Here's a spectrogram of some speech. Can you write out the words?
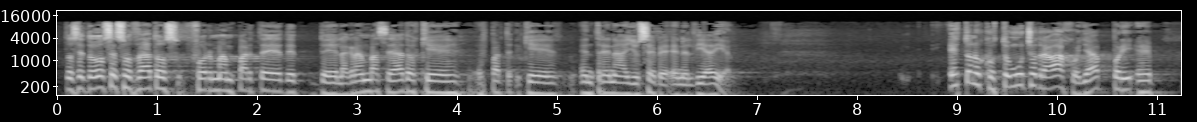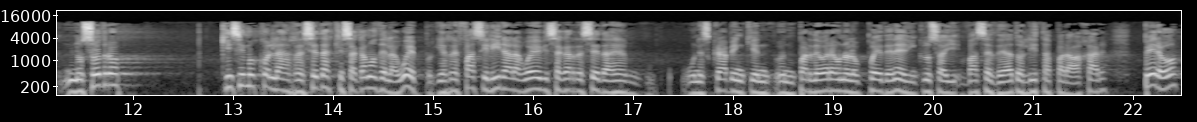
Entonces, todos esos datos forman parte de, la gran base de datos que, es parte, que entrena Giuseppe en el día a día. Esto nos costó mucho trabajo, ¿ya? Eh, nosotros ¿Qué hicimos con las recetas que sacamos de la web? Porque es re fácil ir a la web y sacar recetas. Un scrapping que en un par de horas uno lo puede tener. Incluso hay bases de datos listas para bajar. Pero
